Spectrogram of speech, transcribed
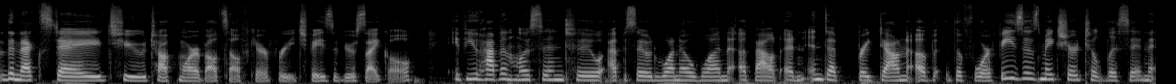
the next day to talk more about self care for each phase of your cycle. If you haven't listened to episode 101 about an in depth breakdown of the four phases, make sure to listen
